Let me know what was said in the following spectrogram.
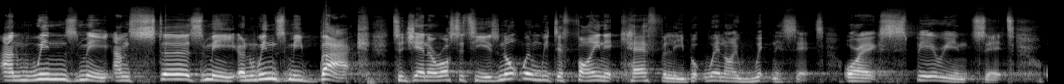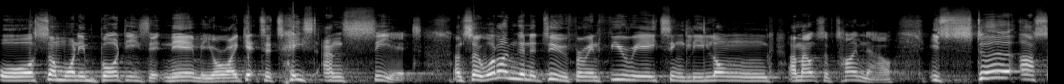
and wins me and stirs me and wins me back to generosity is not when we define it carefully, but when I witness it or I experience it or someone embodies it near me or I get to taste and see it. And so, what I'm going to do for infuriatingly long amounts of time now is stir us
